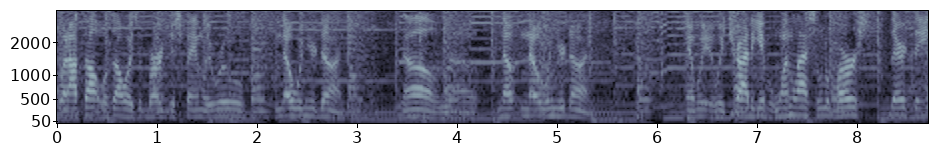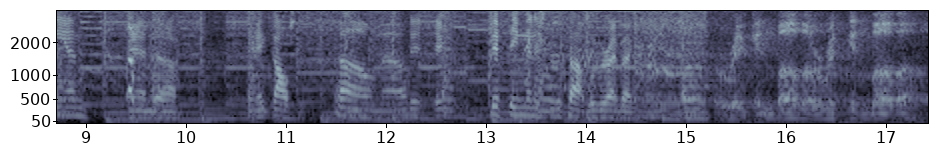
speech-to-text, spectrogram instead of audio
what I thought was always a Burgess family rule: know when you're done. Oh no, no, no. When you're done, and we we try to give it one last little burst there at the end, and uh, and it cost us. Oh no! It, it, Fifteen minutes to the top. We'll be right back. Rick and Bubba, Rick and Bubba.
